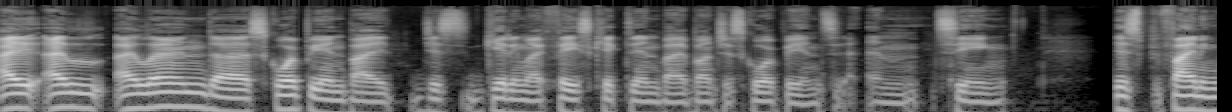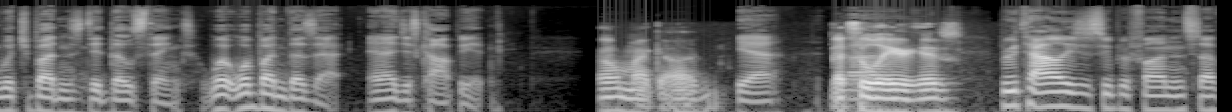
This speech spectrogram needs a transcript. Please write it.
I I I learned uh, Scorpion by just getting my face kicked in by a bunch of scorpions and seeing just finding which buttons did those things. What what button does that? And I just copy it. Oh my god, Yeah. that's Um, hilarious. brutalities are super fun and stuff.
